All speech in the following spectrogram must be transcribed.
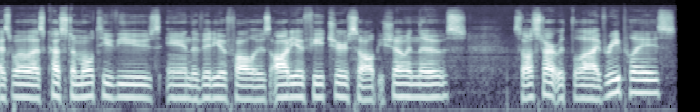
as well as custom multi-views and the video follows audio feature, so I'll be showing those. So I'll start with the live replays.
